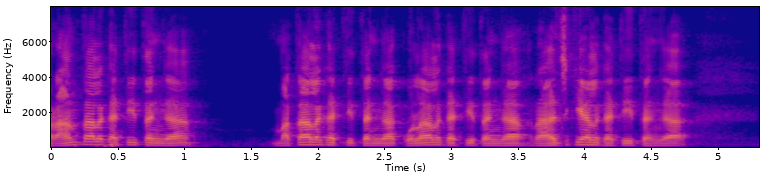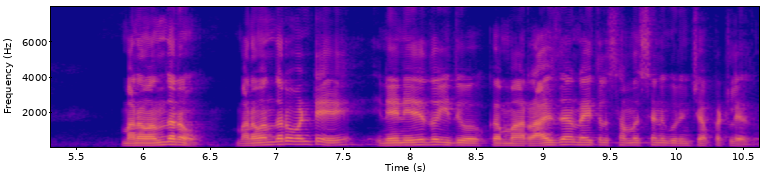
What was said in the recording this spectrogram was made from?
ప్రాంతాలకు అతీతంగా మతాలకు అతీతంగా కులాలకు అతీతంగా రాజకీయాలకు అతీతంగా మనమందరం మనమందరం అంటే నేను ఏదో ఇది ఒక మా రాజధాని రైతుల సమస్యను గురించి చెప్పట్లేదు.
